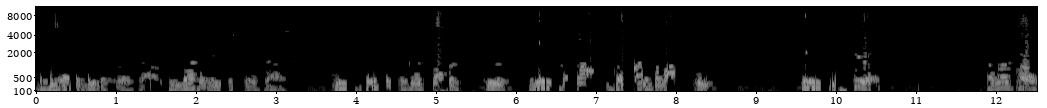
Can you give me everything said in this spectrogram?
But he has to do this for himself. He never leaves this for himself. He's bishop, the good shepherd, who leads the flock to find the lost sheep. He is the spirit. The Lord calls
